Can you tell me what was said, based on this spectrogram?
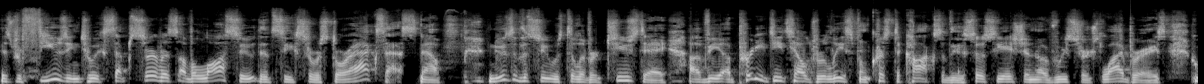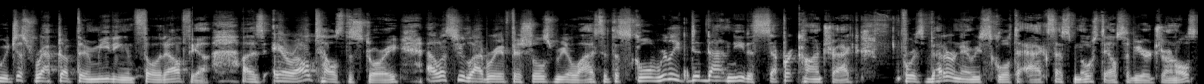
is refusing to accept service of a lawsuit that seeks to restore access. Now, news of the suit was delivered Tuesday uh, via a pretty detailed release from Krista Cox of the Association of Research Libraries, who had just wrapped up their meeting in Philadelphia. As ARL tells tells the story, LSU library officials realized that the school really did not need a separate contract for its veterinary school to access most Elsevier journals,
